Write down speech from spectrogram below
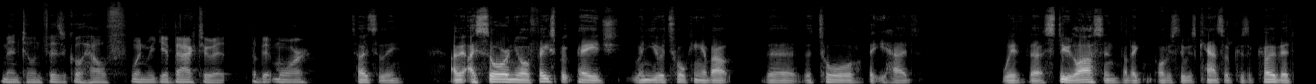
mental and physical health when we get back to it a bit more. Totally. I mean, I saw on your Facebook page when you were talking about the the tour that you had with uh, Stu Larsen that I obviously was cancelled because of COVID.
